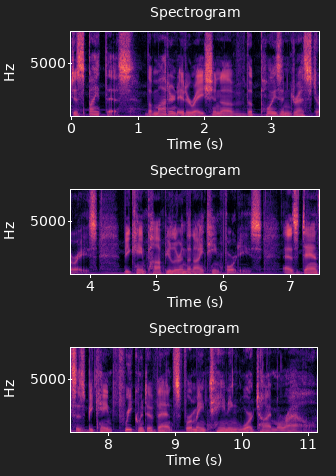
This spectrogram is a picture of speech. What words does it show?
Despite this, the modern iteration of the poison dress stories became popular in the 1940s as dances became frequent events for maintaining wartime morale.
